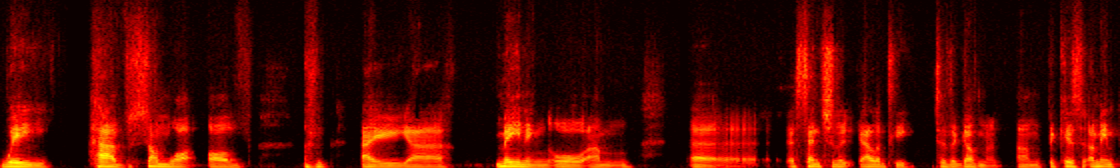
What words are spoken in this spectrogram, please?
we have somewhat of a uh, meaning or um uh essentiality to the government. Um because i mean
